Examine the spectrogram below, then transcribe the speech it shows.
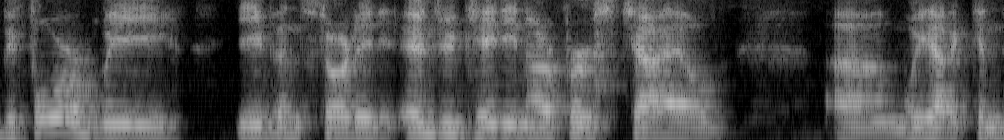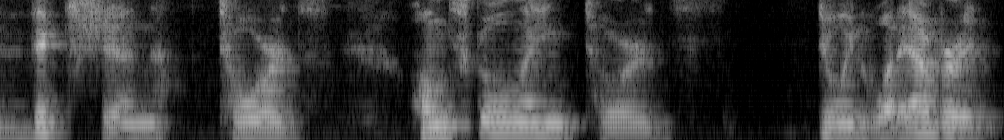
before we even started educating our first child, um, we had a conviction towards homeschooling, towards doing whatever it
